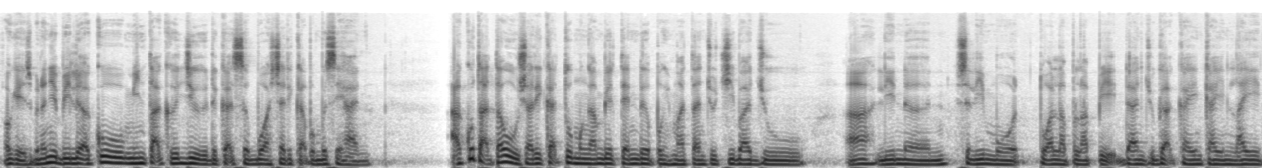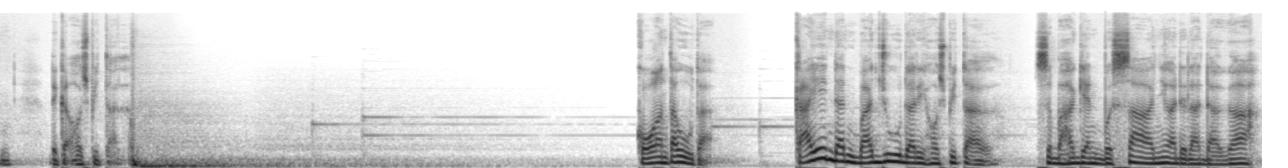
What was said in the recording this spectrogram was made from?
Okey sebenarnya bila aku minta kerja dekat sebuah syarikat pembersihan aku tak tahu syarikat tu mengambil tender penghematan cuci baju, ah linen, selimut, tuala pelapik dan juga kain-kain lain dekat hospital. Korang tahu tak? Kain dan baju dari hospital sebahagian besarnya adalah darah,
